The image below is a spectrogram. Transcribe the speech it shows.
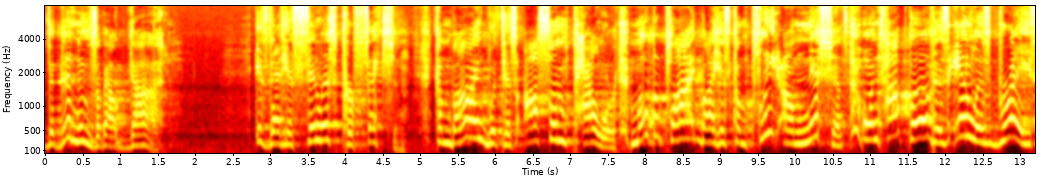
The good news about God is that his sinless perfection, combined with his awesome power, multiplied by his complete omniscience, on top of his endless grace,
